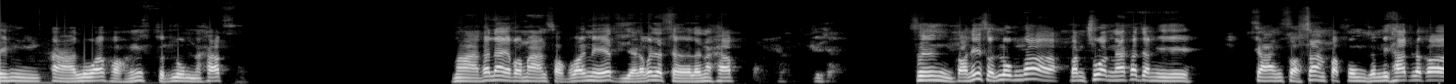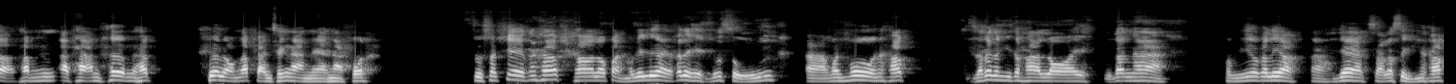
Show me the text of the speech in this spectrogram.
ริมอ่ารั้วของสวนลุมนะครับ มาก็ได้ประมาณ200เมตร เดี๋ยวเราก็จะเจอแล้วนะครับ ซึ่งตอนนี้สวนลุมก็บางช่วงนะ ก็จะมีการก่อสร้างปรับปรุงภูมิทัศน์แล้วก็ทำอาคารเพิ่มนะครับ เพื่อรองรับการใช้งานในอนาคตจุดสังเกตนะครับพอเราปั่นมาเรื่อยๆ ก็จะเห็นรถสูงอ่าวันโวนะครับ แล้วก็จะมีสะพานลอยอยู่ด้านหน้าตรงนี้ก็เรียกอ่าแยกสารสินนะครับ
